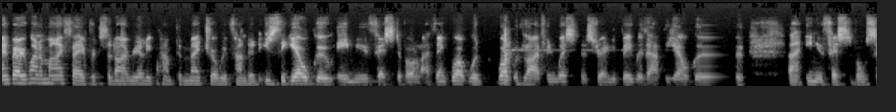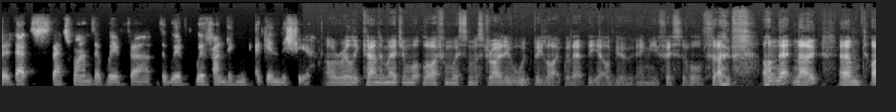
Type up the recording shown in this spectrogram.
And Barry, one of my favourites that I really pumped and made sure we funded is the Yalgoo Emu Festival. I think what would what would life in Western Australia be without the Yalgoo uh, Emu Festival. So that's that's one that we've uh, that we're we're funding again this year. I really can't imagine what life in Western Australia would be like without the Yalgoo Emu Festival. So, on that note, um, I,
